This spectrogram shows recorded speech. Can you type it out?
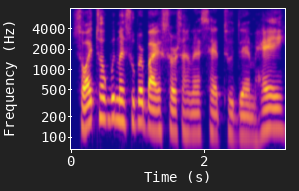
So I talked with my supervisors and I said to them, hey,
